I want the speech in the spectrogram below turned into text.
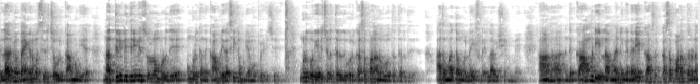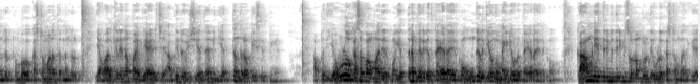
எல்லாருமே பயங்கரமாக சிரித்த ஒரு காமெடியை நான் திரும்பி திரும்பி சொல்லும் பொழுது உங்களுக்கு அந்த காமெடி ரசிக்க முடியாமல் போயிடுச்சு. உங்களுக்கு ஒரு எரிச்சலை தருது ஒரு கசப்பான அனுபவத்தை தருது. அதை மாதிரி தான் உங்கள் லைஃப்பில் எல்லா விஷயமுமே. ஆனால் இந்த காமெடி இல்லாமல் நீங்கள் நிறைய கச கசப்பான தருணங்கள் ரொம்ப கஷ்டமான தருணங்கள் என் வாழ்க்கையில் என்னப்பா இப்படி ஆயிடுச்சு அப்படின்ற விஷயத்த நீங்கள் எத்தனை தடவை பேசியிருப்பீங்க? அப்போ அது எவ்வளோ கசப்பாக மாறி இருக்கும்? எத்தனை பேருக்கு அது டயர்டாக இருக்கும் உங்களுக்கே உங்கள் மைண்ட் எவ்வளோ டயர்டாக இருக்கும் காமெடியை திரும்பி திரும்பி சொல்லும் பொழுது இவ்வளோ கஷ்டமாக இருக்குது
